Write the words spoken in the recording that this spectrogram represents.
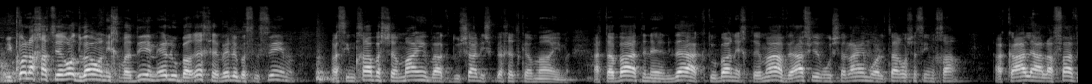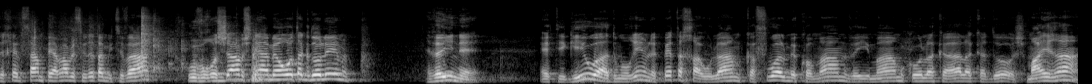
מכל החצרות באו הנכבדים, אלו ברכב, אלו בסוסים. השמחה בשמיים והקדושה נשפכת כמים. הטבעת נענדה, הכתובה נחתמה, ואף ירושלים הועלתה ראש השמחה. הקהל לאלפיו וכן שם פעמיו לסעודת המצווה, ובראשם שני המאורות הגדולים. והנה, עת הגיעו האדמו"רים לפתח האולם, כפו על מקומם, ועמם כל הקהל הקדוש. מה אירע?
